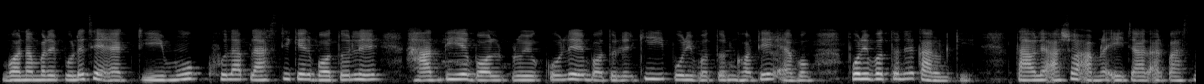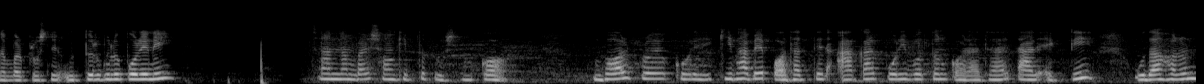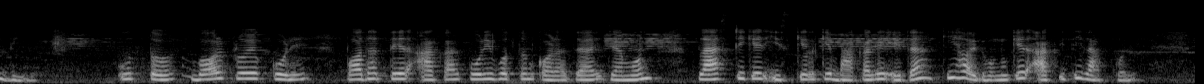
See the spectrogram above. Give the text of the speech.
গ নম্বরে বলেছে, একটি মুখ খোলা প্লাস্টিকের বোতলে হাত দিয়ে বল প্রয়োগ করলে বোতলের কি পরিবর্তন ঘটে এবং পরিবর্তনের কারণ কি? তাহলে আসো, আমরা এই চার আর পাঁচ নম্বর প্রশ্নের উত্তরগুলো পড়ে নেই। চার নম্বর সংক্ষিপ্ত প্রশ্ন, ক, বল প্রয়োগ করে কীভাবে পদার্থের আকার পরিবর্তন করা যায় তার একটি উদাহরণ দিই। উত্তর, বল প্রয়োগ করে পদার্থের আকার পরিবর্তন করা যায়, যেমন প্লাস্টিকের স্কেলকে বাঁকালে এটা কি হয়? ধনুকের আকৃতি লাভ করে।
